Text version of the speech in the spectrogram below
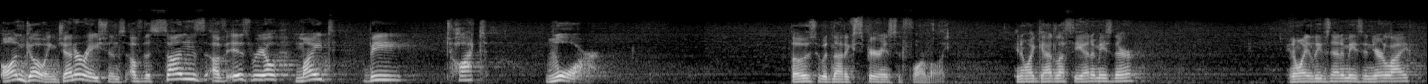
ongoing generations of the sons of Israel might be taught war. Those who had not experienced it formally. You know why God left the enemies there? You know why He leaves enemies in your life?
